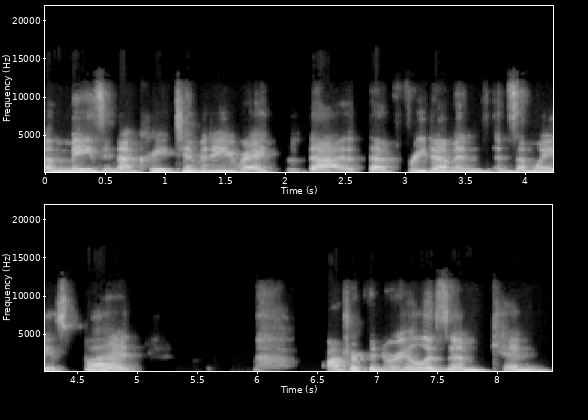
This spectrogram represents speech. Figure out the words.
amazing, that creativity, right? That that freedom in, in some ways. But entrepreneurialism can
